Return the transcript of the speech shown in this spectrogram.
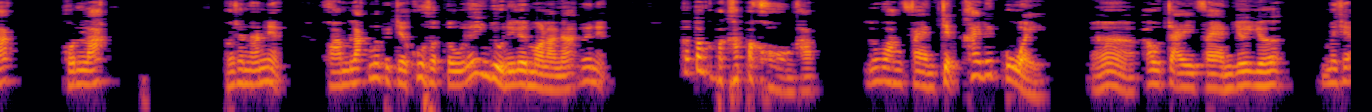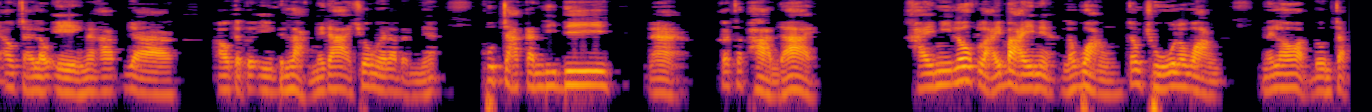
รัก คนรัก เพราะฉะนั้นเนี่ย ความรักเมื่อไปเจอคู่ศัตรูแล้วยังอยู่ในเรือนมรณะด้วยเนี่ย ก็ต้องประคับประคองครับ ระวังแฟนเจ็บไข้ได้ป่วยอ่าเอาใจแฟนเยอะๆ ไม่ใช่เอาใจเราเองนะครับ อย่าเอาแต่ตัวเองเป็นหลักไม่ได้ช่วงเวลาแบบเนี้ยพูดจากันดีๆนะก็จะผ่านได้ ใครมีโรคหลายใบเนี่ย ระวังเจ้าชู้ระวัง ไม่รอดโดนจับ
